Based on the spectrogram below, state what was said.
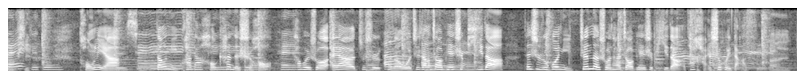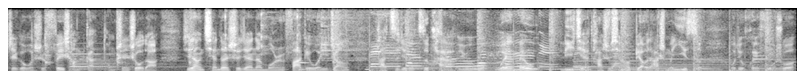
精辟。同理啊，当你夸他好看的时候，他会说：“哎呀，就是可能我这张照片是 P 的。”但是如果你真的说他照片是 P 的，他还是会打死你。嗯，这个我是非常感同身受的。就像前段时间呢，某人发给我一张他自己的自拍啊，因为我我也没有理解他是想要表达什么意思，我就回复说：“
